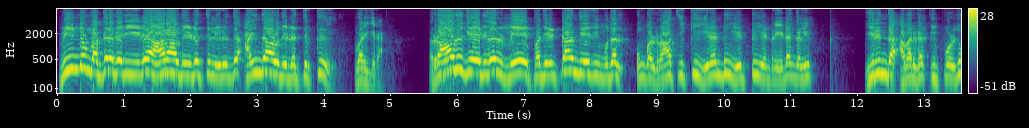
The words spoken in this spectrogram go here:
மீண்டும் வக்ரகதியிலே ஆறாவது இடத்தில் இருந்து ஐந்தாவது இடத்திற்கு வருகிறார். ராகு கேதுகள் மே பதினெட்டாம் தேதி முதல் உங்கள் ராசிக்கு இரண்டு எட்டு என்ற இடங்களில் இருந்த அவர்கள் இப்பொழுது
